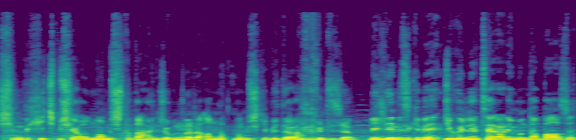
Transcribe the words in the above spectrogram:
Şimdi hiçbir şey olmamış da daha önce bunları anlatmamış gibi devam edeceğim. Bildiğiniz gibi Ciguli'nin teraryumunda bazı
